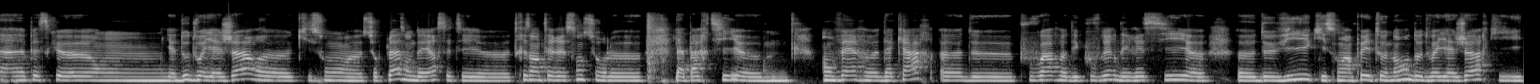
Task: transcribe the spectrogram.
Euh, parce qu'il y a d'autres voyageurs euh, qui sont euh, sur place. Donc d'ailleurs, c'était très intéressant sur le, la partie envers Dakar de pouvoir découvrir des récits de vie qui sont un peu étonnants d'autres voyageurs qui,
